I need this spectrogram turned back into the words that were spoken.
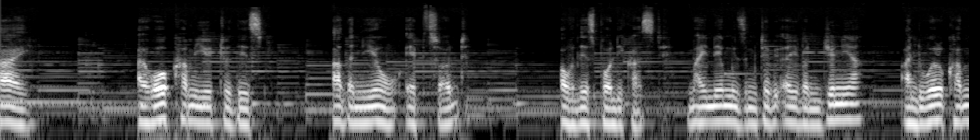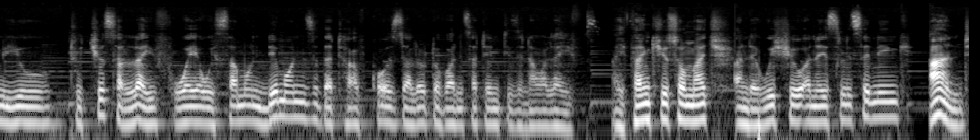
Hi, I welcome you to this other new episode of this podcast. My name is Mutebi Ivan Jr. and welcome you to Choose a Life where we summon demons that have caused a lot of uncertainties in our lives. I thank you so much and I wish you a nice listening. And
